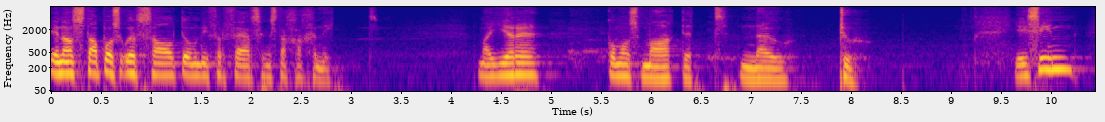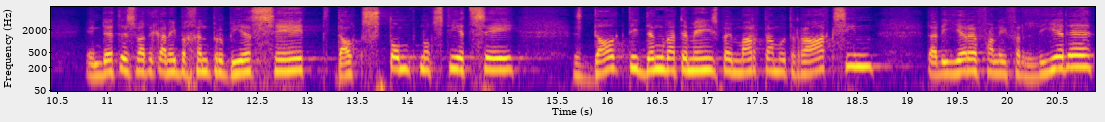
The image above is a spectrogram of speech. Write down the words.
en dan stap ons oor saal toe om die verversings te gaan geniet. Maar Here, kom ons maak dit nou toe. Jy sien en dit is wat ek aan die begin probeer sê, dalk stomp nog steeds sê, is dalk die ding wat 'n mens by Martha moet raak sien dat die Here van die verlede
